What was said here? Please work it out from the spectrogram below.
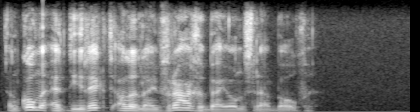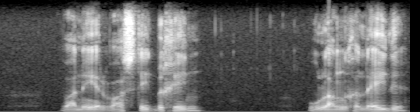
dan komen er direct allerlei vragen bij ons naar boven. Wanneer was dit begin? Hoe lang geleden?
